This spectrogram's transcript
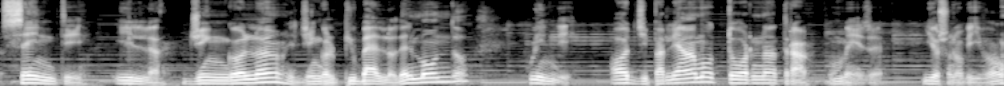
senti il jingle, il jingle più bello del mondo, quindi oggi parliamo, torna tra un mese. Io sono vivo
